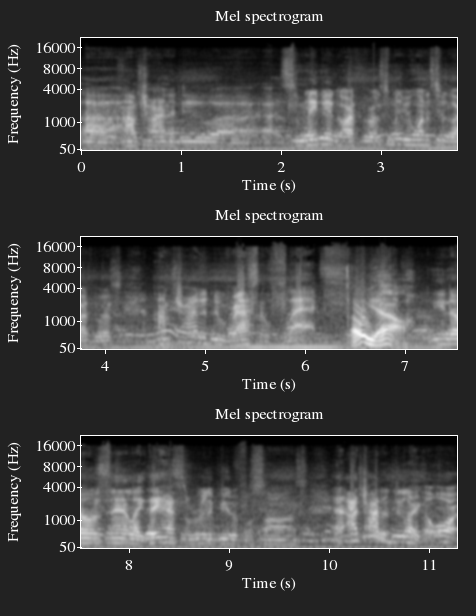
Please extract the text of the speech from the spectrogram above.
Uh, I'm trying to do uh, uh, maybe a Garth Brooks, maybe one or two Garth Brooks. I'm trying to do Rascal Flatts. oh yeah. You know what I'm saying? Like they have some really beautiful songs, and I try to do like, or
